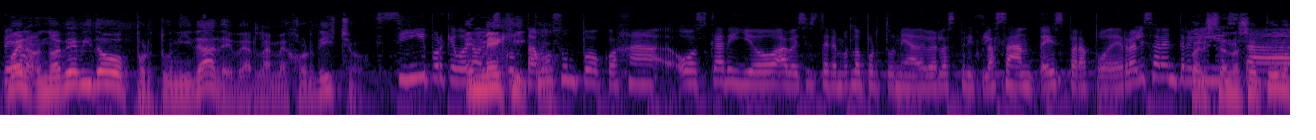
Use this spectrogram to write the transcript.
pero- Bueno, no había habido oportunidad de verla, mejor dicho. Sí, porque bueno, En les México. contamos un poco, ajá. Oscar y yo a veces tenemos la oportunidad de ver las películas antes para poder realizar entrevistas, no se pudo.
